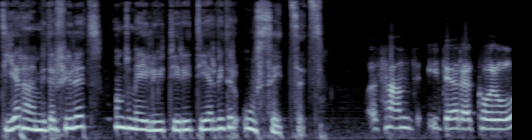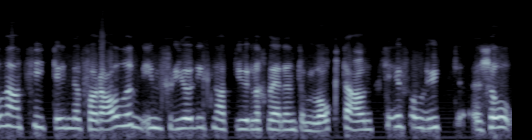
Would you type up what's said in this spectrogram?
Tierheim wieder fühlen und mehr Leute ihre Tiere wieder aussetzen. Es haben in dieser Corona-Zeit, vor allem im Frühling natürlich während dem Lockdown, sehr viele Leute schon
